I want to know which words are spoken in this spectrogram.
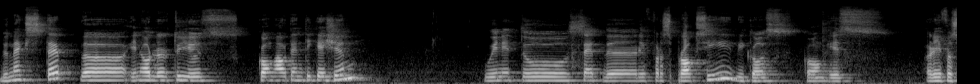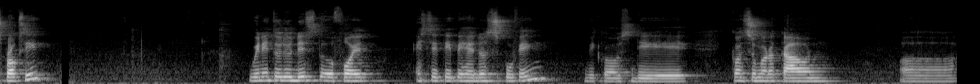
The next step uh, in order to use Kong authentication we need to set the reverse proxy because Kong is a reverse proxy. We need to do this to avoid HTTP header spoofing because the consumer account uh,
